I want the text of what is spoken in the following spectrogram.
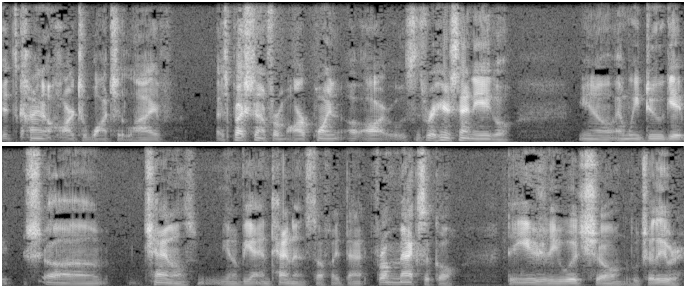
it's kind of hard to watch it live, especially from our point. Of our, since we're here in San Diego, you know, and we do get uh, channels, you know, via antenna and stuff like that from Mexico. They usually would show lucha libre.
